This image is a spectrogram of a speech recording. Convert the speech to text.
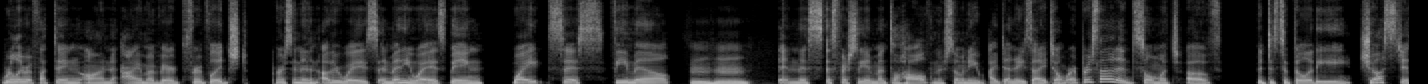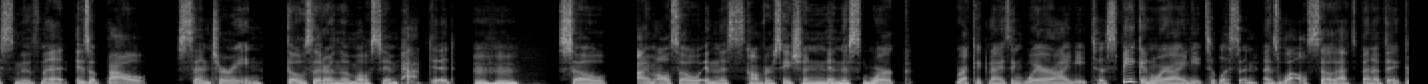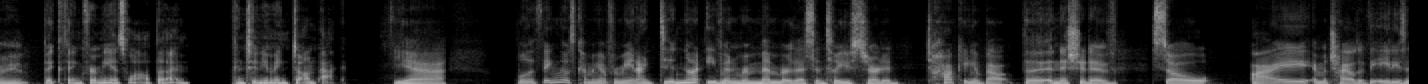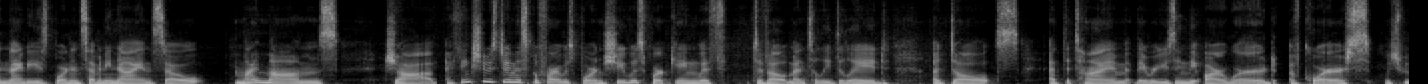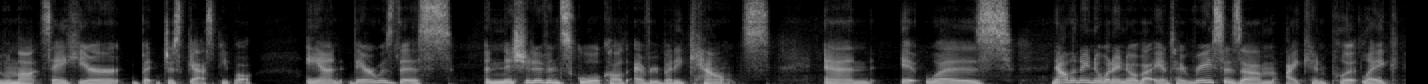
really reflecting on I'm a very privileged person in other ways, in many ways, being white, cis, female, Mm-hmm. in this, especially in mental health. And there's so many identities that I don't represent. And so much of the disability justice movement is about centering those that are the most impacted. Mm-hmm. So I'm also in this conversation, in this work, recognizing where I need to speak and where I need to listen as well. So that's been a big, Right. big thing for me as well that I'm continuing to unpack. Yeah. Well, the thing that was coming up for me, and I did not even remember this until you started talking about the initiative. So, I am a child of the 80s and 90s, born in 79. So, my mom's job, I think she was doing this before I was born. She was working with developmentally delayed adults. At the time, they were using the R word, of course, which we will not say here, but just guess people. And there was this initiative in school called Everybody Counts. And it was now that I know what I know about anti racism, I can put like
